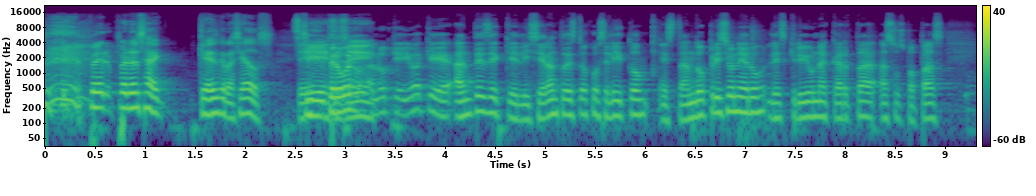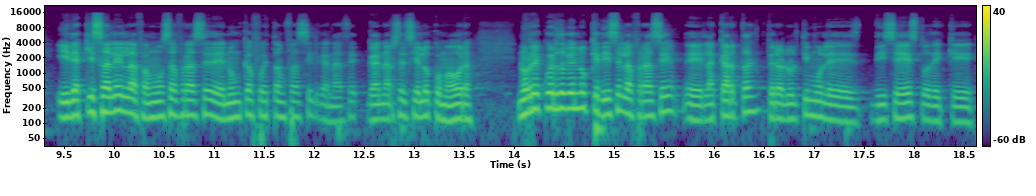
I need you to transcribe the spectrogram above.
pero, pero, o sea, qué desgraciados. Sí, pero bueno, a lo que iba que antes de que le hicieran todo esto a Joselito, estando prisionero, le escribió una carta a sus papás. Y de aquí sale la famosa frase de nunca fue tan fácil ganarse, ganarse el cielo como ahora. No recuerdo bien lo que dice la frase, eh, la carta, pero al último le dice esto de que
